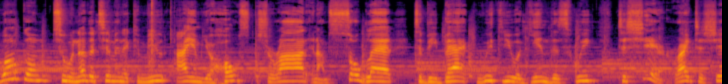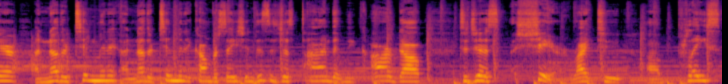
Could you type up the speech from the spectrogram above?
Welcome to another 10 minute commute. I am your host, Sherrod, and I'm so glad to be back with you again this week to share, right? To share another 10 minute, another 10 minute conversation. This is just time that we carved out to just share, right? To uh, place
